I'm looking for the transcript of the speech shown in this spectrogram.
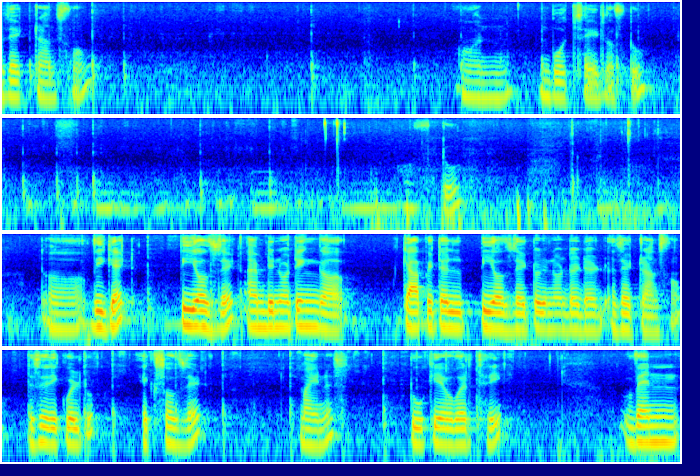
Z transform on both sides of 2 of 2 uh, we get P of Z. I am denoting uh, capital P of Z to denote the Z transform. This is equal to x of Z minus 2k over 3 when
